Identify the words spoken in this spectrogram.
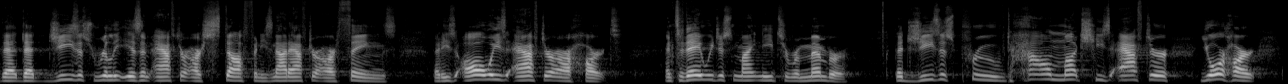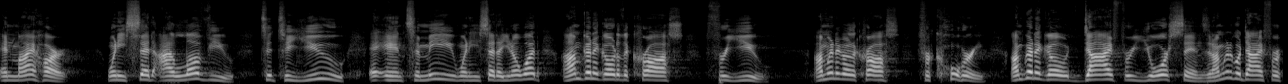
That, that Jesus really isn't after our stuff and he's not after our things, that he's always after our heart. And today we just might need to remember that Jesus proved how much he's after your heart and my heart when he said, I love you, to, to you and to me when he said, You know what? I'm going to go to the cross for you. I'm going to go to the cross for Corey. I'm going to go die for your sins. And I'm going to go die for,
